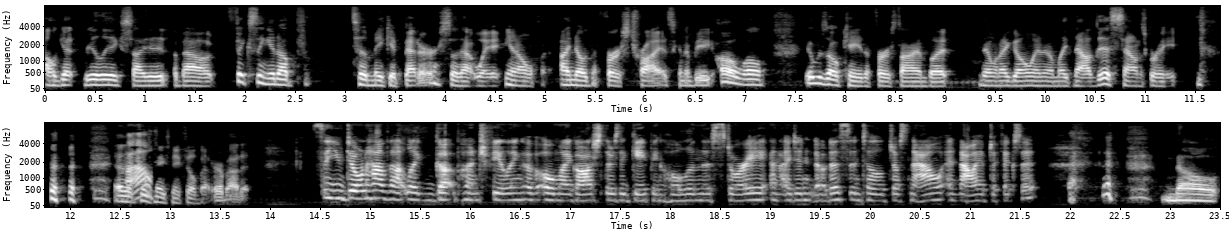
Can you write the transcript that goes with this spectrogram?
I'll get really excited about fixing it up to make it better. So that way you know i know the first try it's going to be oh well it was okay the first time but then when i go in i'm like now this sounds great. And wow. it just makes me feel better about it so you don't have that like gut punch feeling of oh my gosh there's a gaping hole in this story and i didn't notice until just now and now i have to fix it? No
